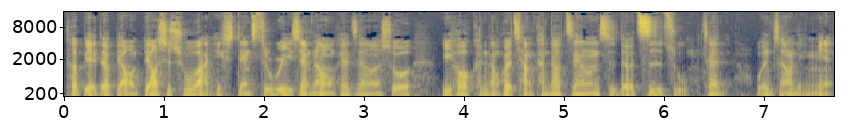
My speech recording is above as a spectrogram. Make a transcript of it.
特别的标标示出来。，extends to reason，让我可以这样说，以后可能会常看到这样子的字组在文章里面。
